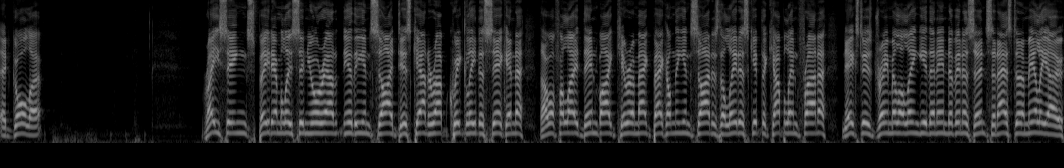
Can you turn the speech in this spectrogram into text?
at Gawler. Racing, Speed Emily Senor out near the inside. Discounter up quickly to second. They were followed then by Kira Mac back on the inside as the leader skipped a couple in front. Next is Dream Ilalingi, then End of Innocence and Aston Emilio.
